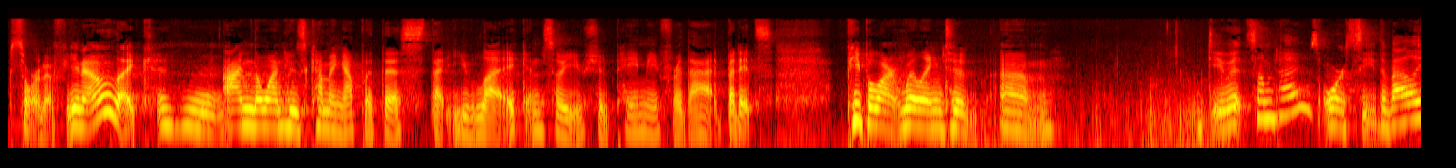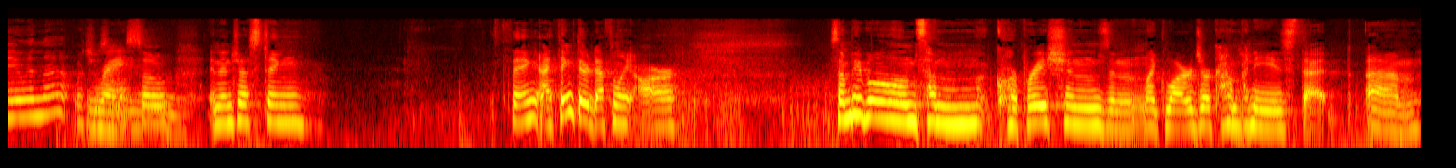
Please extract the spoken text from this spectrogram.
sort of, you know? Like Mm-hmm. I'm the one who's coming up with this that you like and so you should pay me for that. But it's people aren't willing to um, do it sometimes or see the value in that, which is Right. also an interesting thing. I think there definitely are some people in some corporations and like larger companies that um,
